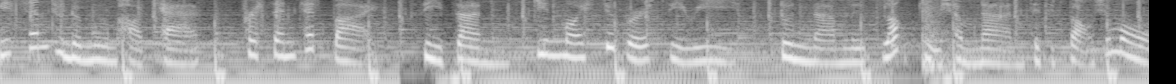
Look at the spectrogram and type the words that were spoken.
Mission to the Moon Podcast Presented by สีจัน Skin Moisture Burst Series ตุ่นน้ำลึกล็อกผิวชำนาน 72 ชั่วโมง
